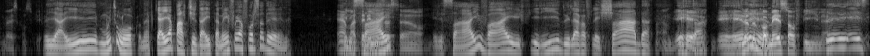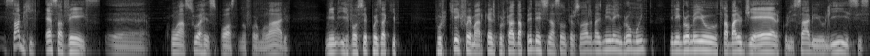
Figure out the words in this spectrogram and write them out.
O universo conspira. E aí, muito louco, né? Porque aí, a partir daí, também foi a força dele, né? É, Ele materialização. Ele sai e vai ferido e leva flechada. Não, guerreiro. Tá. Guerreiro do Guerreiro. começo ao fim, né? E- e- sabe que essa vez, é, com a sua resposta no formulário, e você pôs aqui por que foi marcante, por causa da predestinação do personagem, mas me lembrou muito, me lembrou meio o trabalho de Hércules, sabe? Ulisses,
